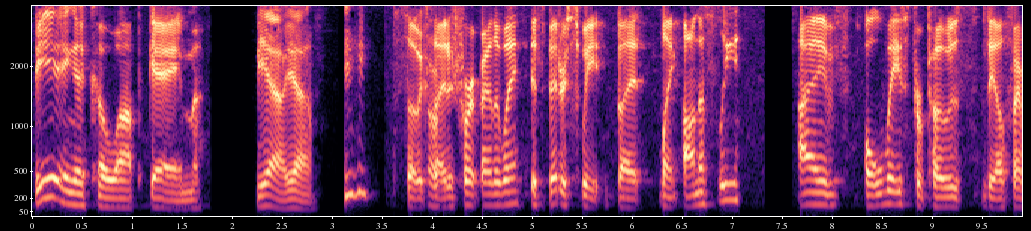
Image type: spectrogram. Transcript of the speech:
being a co-op game. yeah, yeah. So oh. excited for it by the way it's bittersweet but like honestly i've always proposed the l5r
